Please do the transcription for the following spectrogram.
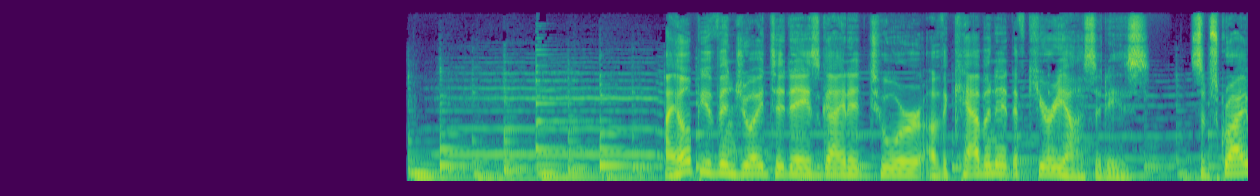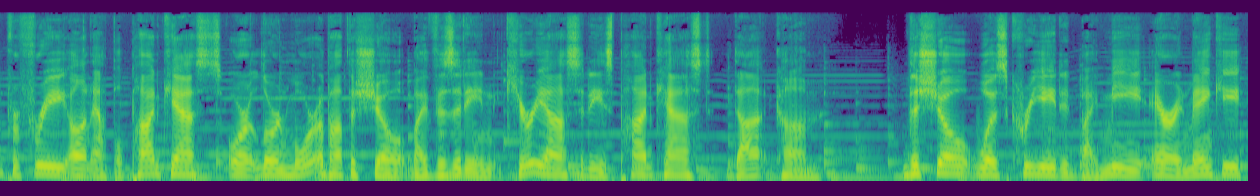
I hope you've enjoyed today's guided tour of the Cabinet of Curiosities. Subscribe for free on Apple Podcasts or learn more about the show by visiting curiositiespodcast.com. This show was created by me, Aaron Mahnke,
